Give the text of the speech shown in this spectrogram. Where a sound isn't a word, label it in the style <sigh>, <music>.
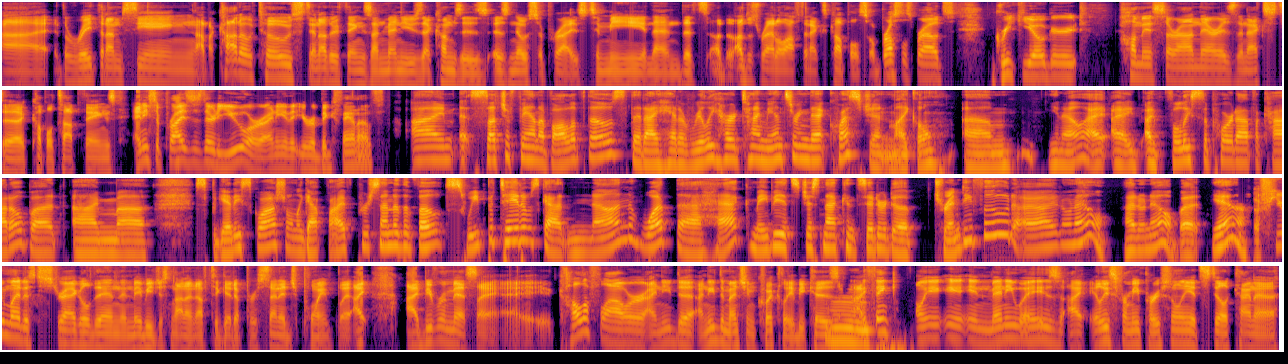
uh, the rate that I'm seeing avocado toast and other things on menus that comes as, as no surprise to me. And then that's, I'll just rattle off the next couple. So Brussels sprouts, Greek yogurt, hummus are on there as the next uh, couple top things. Any surprises there to you or any that you're a big fan of? I'm uh, such a fan of all of those that I had a really hard time answering that question, Michael. Um, you know, I, I, I, fully support avocado, but I'm uh, spaghetti squash only got 5% of the vote. Sweet potatoes got none. What the heck? Maybe it's just not considered a trendy food? I don't know. I don't know, but yeah. A few might have straggled in and maybe just not enough to get a percentage point, but I I'd be remiss. I, I cauliflower I need to I need to mention quickly because mm. I think in, in many ways I at least for me personally it's still kind of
